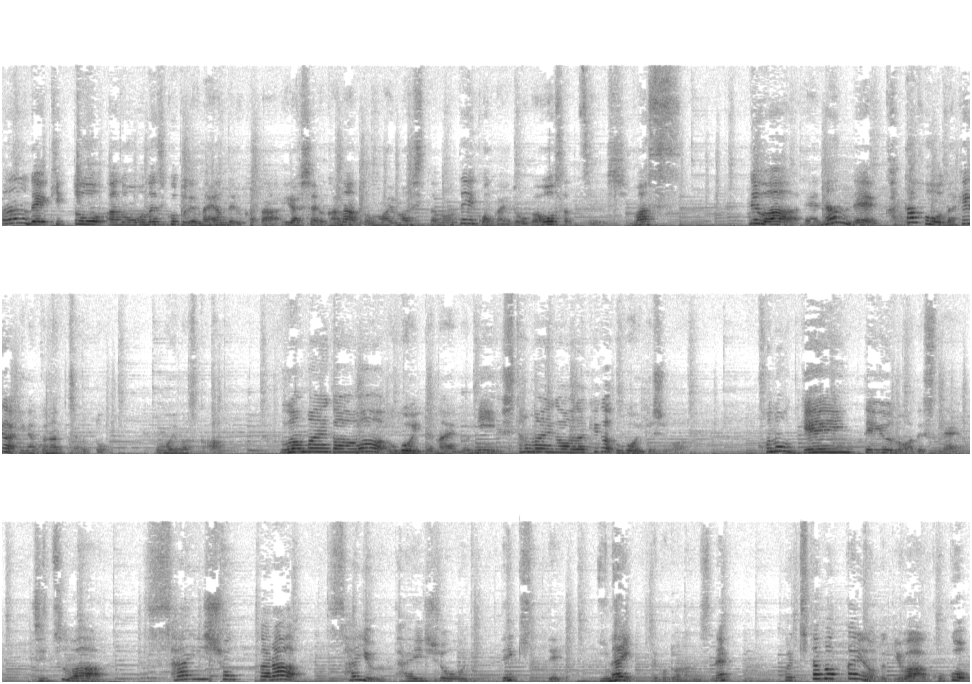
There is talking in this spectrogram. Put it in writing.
なのできっとあの同じことで悩んでる方いらっしゃるかなと思いましたので今回動画を撮影します。では、えなんで片方だけがいなくなっちゃうと思いますか？上前側は動いてないのに下前側だけが動いてしまう。この原因っていうのはですね実は最初から左右対称できていないってことなんですね。これ着たばっかりの時はここ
